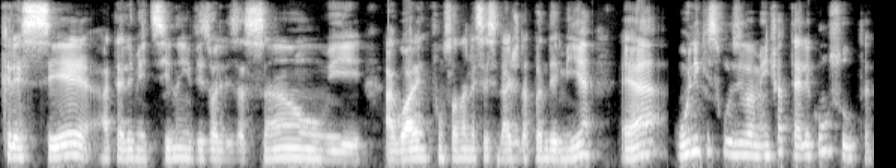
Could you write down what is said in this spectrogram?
crescer a telemedicina em visualização e agora em função da necessidade da pandemia é única e exclusivamente a teleconsulta,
